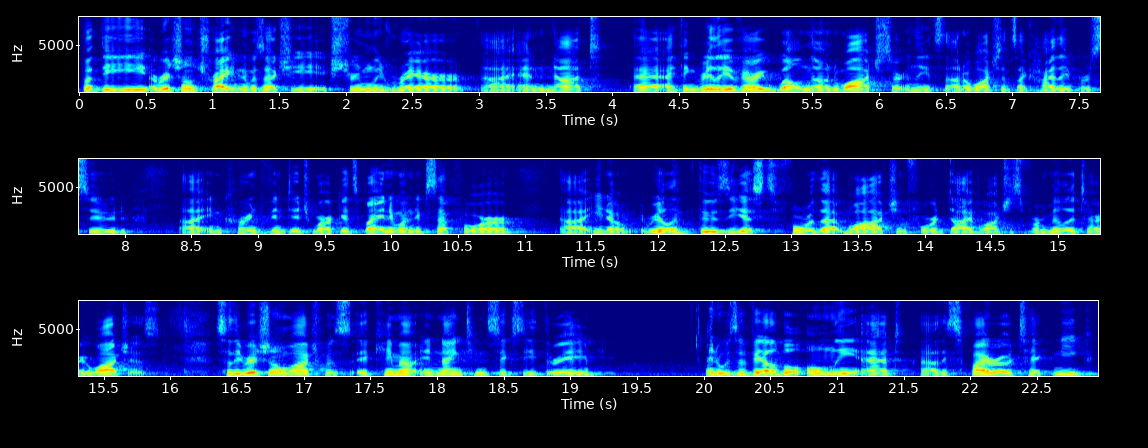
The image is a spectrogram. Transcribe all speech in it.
But the original Triton was actually extremely rare uh, and not uh, I think really a very well-known watch. Certainly it's not a watch that's like highly pursued uh, in current vintage markets by anyone except for uh, you know, real enthusiasts for that watch and for dive watches, for military watches. So the original watch was, it came out in 1963 and it was available only at uh, the Spirotechnique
